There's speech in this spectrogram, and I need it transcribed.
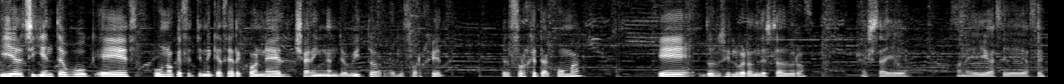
Y el siguiente bug es uno que se tiene que hacer con el Sharingan de Obito. El Forget. El Forget Akuma. Que Don Silver, ¿dónde estás, bro? Ahí está, ya. Bueno, ya llegaste, ya llegaste.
